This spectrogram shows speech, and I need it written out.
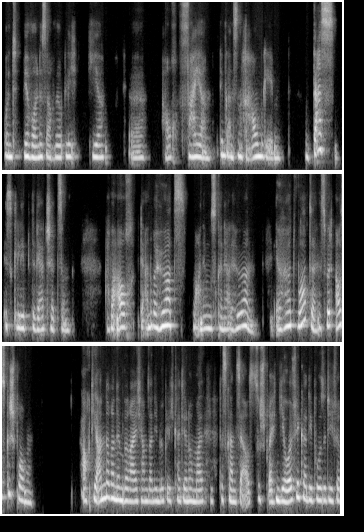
und wir wollen es auch wirklich hier äh, auch feiern, dem ganzen Raum geben. Und das ist gelebte Wertschätzung. Aber auch der andere hört's, Wahrnehmungskanäle hören. Er hört Worte, es wird ausgesprochen. Auch die anderen im Bereich haben dann die Möglichkeit, hier nochmal das Ganze auszusprechen. Je häufiger die positive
